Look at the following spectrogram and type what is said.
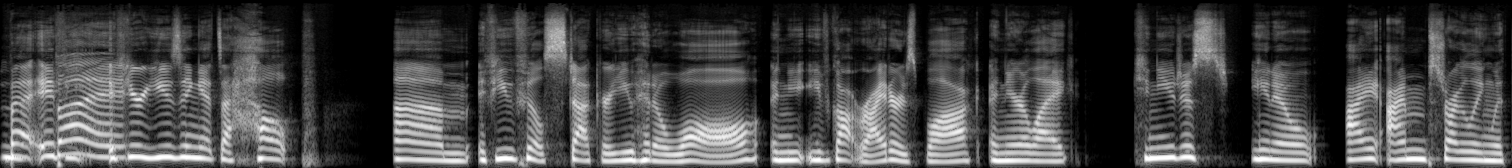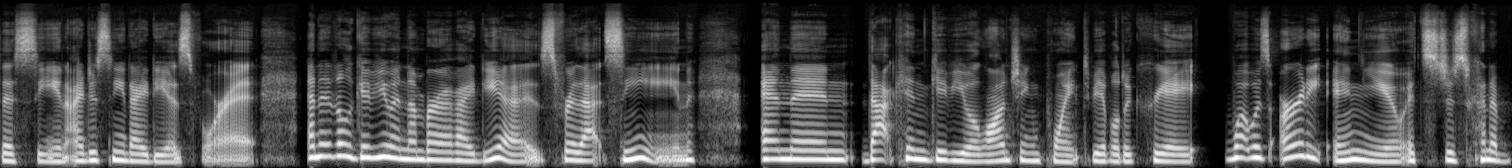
but if But- if you're using it to help um if you feel stuck or you hit a wall and you, you've got writer's block and you're like can you just you know I I'm struggling with this scene. I just need ideas for it. And it'll give you a number of ideas for that scene. And then that can give you a launching point to be able to create what was already in you. It's just kind of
